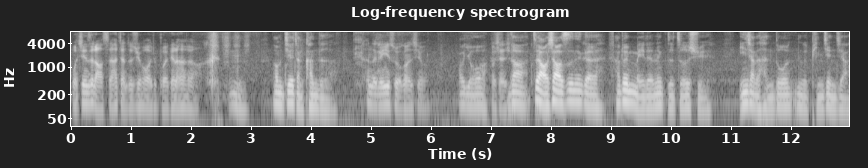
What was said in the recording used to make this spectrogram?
我今天是老师，他讲这句话，我就不会跟他和好。嗯，那我们接着讲康德。康德跟艺术有关系吗？哦，有啊。我想想，你知道最好笑的是那个他对美的那个哲学影响了很多那个评鉴家，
